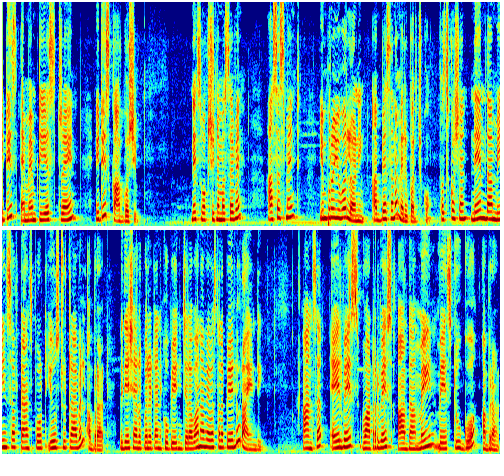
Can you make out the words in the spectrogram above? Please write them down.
it is MMTS train it is cargo ship. Next worksheet number seven assessment improve your learning అభ్యసన మెరుగుపరుచుకో. First question name the means of transport use to travel abroad. విదేశాలకు వెళ్ళటానికి ఉపయోగించే రవాణా వ్యవస్థల పేర్లు రాయండి. Answer airways waterways are the main ways to go abroad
